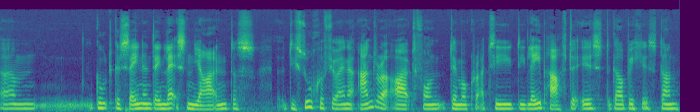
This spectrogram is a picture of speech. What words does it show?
ähm, gut gesehen in den letzten Jahren, dass die Suche für eine andere Art von Demokratie, die lebhafter ist, glaube ich, ist dann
